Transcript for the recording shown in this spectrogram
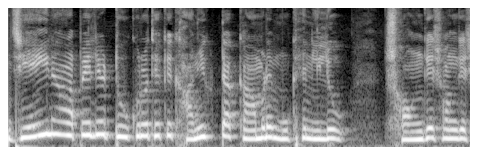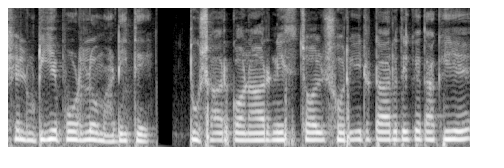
যেই না আপেলের টুকরো থেকে খানিকটা কামড়ে মুখে নিল সঙ্গে সঙ্গে সে লুটিয়ে পড়ল মাটিতে। তুষারকণার নিশ্চল শরীরটার দিকে তাকিয়ে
